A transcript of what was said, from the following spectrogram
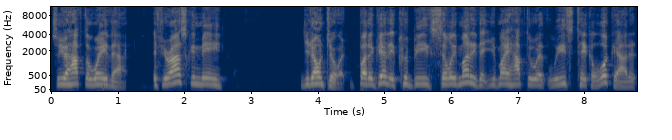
So you have to weigh mm. that. If you're asking me, you don't do it. But again, it could be silly money that you might have to at least take a look at it.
